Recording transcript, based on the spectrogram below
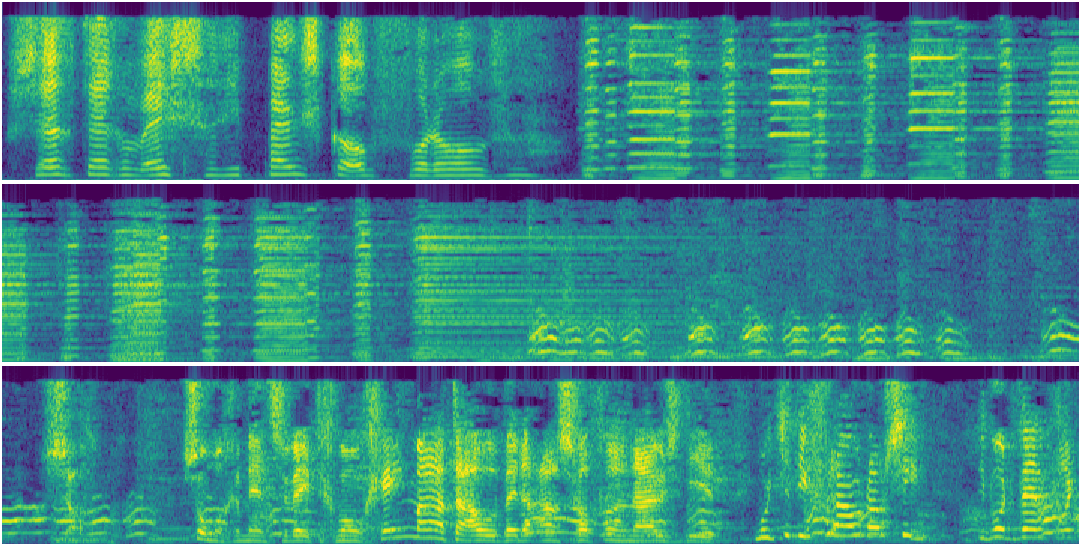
Zeg tegen hij pens koopt voor de hond. Zo. Sommige mensen weten gewoon geen maat te houden bij de aanschaf van een huisdier. Moet je die vrouw nou zien? Die wordt werkelijk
